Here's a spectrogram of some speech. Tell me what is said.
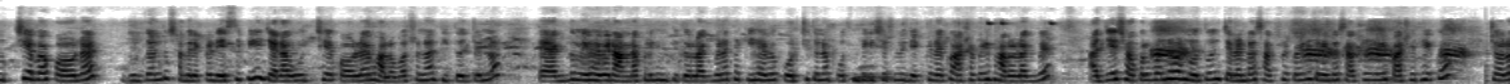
উচ্ছে বা করলার দুর্দান্ত স্বাদের একটা রেসিপি যারা উচ্ছে করলায় ভালোবাসো না তিতোর জন্য, তা একদম এভাবে রান্না করলে কিন্তু তিতো লাগবে না। তা কীভাবে করছি তোমরা প্রথম থেকে শেষ অবধি দেখতে দেখো আশা করি ভালো লাগবে। আর যে সকল বন্ধুরা নতুন, চ্যানেলটা সাবস্ক্রাইব করেনি, চ্যানেলটা সাবস্ক্রাইব করে পাশে থেকো। চলো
